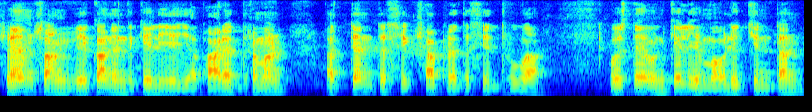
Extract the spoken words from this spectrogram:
स्वयं स्वामी विवेकानंद के लिए यह भारत भ्रमण अत्यंत शिक्षाप्रद सिद्ध हुआ। उसने उनके लिए मौलिक चिंतन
